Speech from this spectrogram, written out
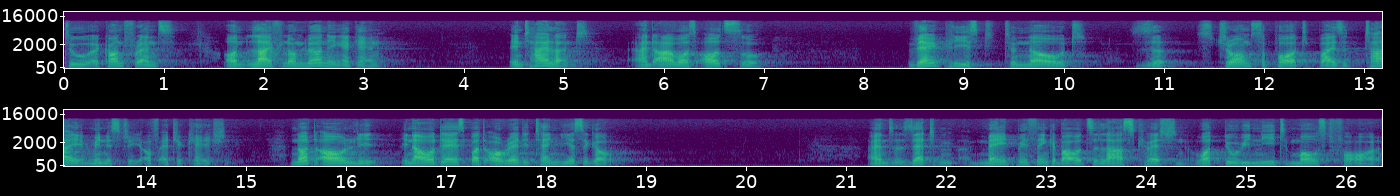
to a conference on lifelong learning again in Thailand. And I was also very pleased to note the strong support by the Thai Ministry of Education, not only in our days, but already 10 years ago. And that made me think about the last question what do we need most for all?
